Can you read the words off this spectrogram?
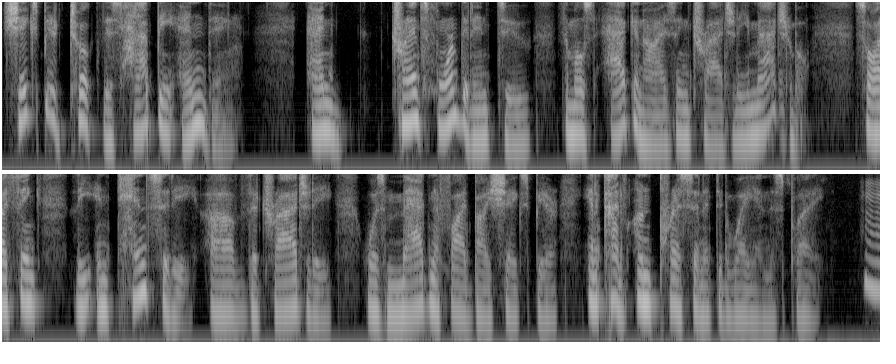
Shakespeare took this happy ending and transformed it into the most agonizing tragedy imaginable. So I think the intensity of the tragedy was magnified by Shakespeare in a kind of unprecedented way in this play. Hmm.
